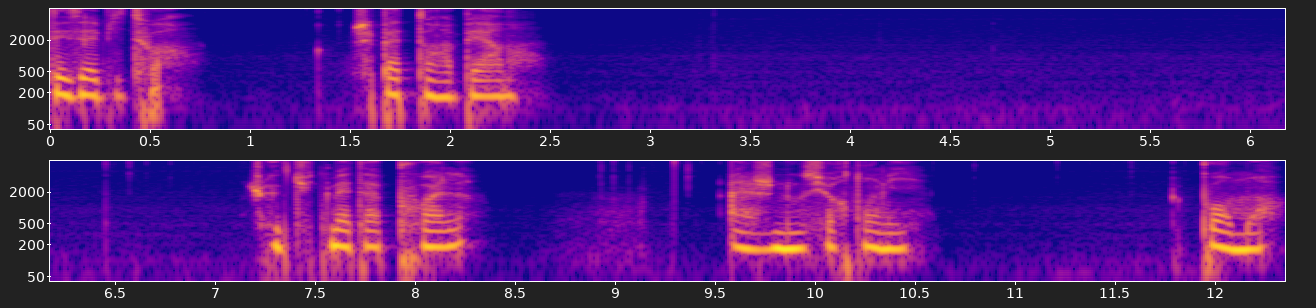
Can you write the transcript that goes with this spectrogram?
Déshabille-toi. J'ai pas de temps à perdre. Je veux que tu te mettes à poil, à genoux sur ton lit. Pour moi.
